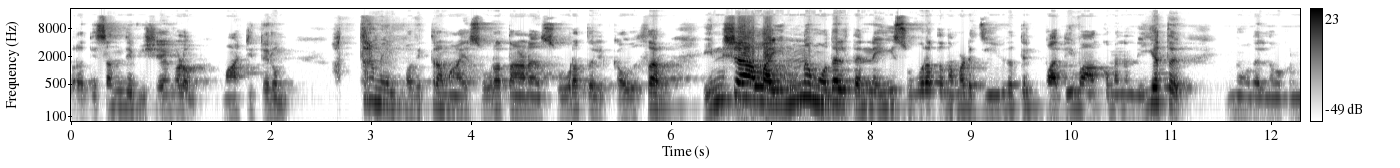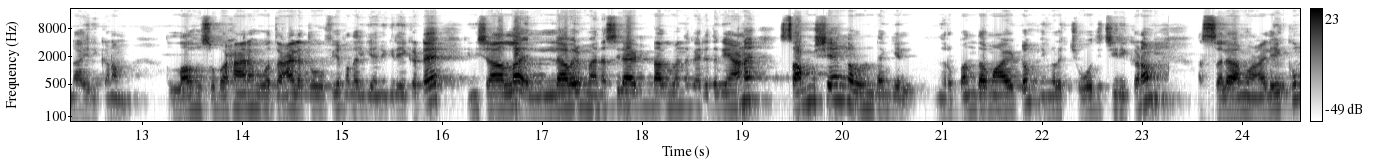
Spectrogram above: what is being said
പ്രതിസന്ധി വിഷയങ്ങളും മാറ്റിത്തരും. അത്രമേൽ പവിത്രമായ സൂറത്താണ് സൂറത്തുൽ കൗസർ. ഇൻഷാ ഇന്ന് മുതൽ തന്നെ ഈ സൂറത്ത് നമ്മുടെ ജീവിതത്തിൽ പതിവാക്കുമെന്ന നീയത്ത് ഇന്ന് മുതൽ നമുക്കുണ്ടായിരിക്കണം. അള്ളാഹു സുബഹാനഹുവ താല തൗഫീഖ് നൽകി അനുഗ്രഹിക്കട്ടെ. ഇൻഷാ അല്ലാ എല്ലാവരും മനസ്സിലായിട്ടുണ്ടാകുമെന്ന് കരുതുകയാണ്. സംശയങ്ങൾ ഉണ്ടെങ്കിൽ നിർബന്ധമായിട്ടും നിങ്ങൾ ചോദിച്ചിരിക്കണം. അസ്സലാമു അലൈക്കും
